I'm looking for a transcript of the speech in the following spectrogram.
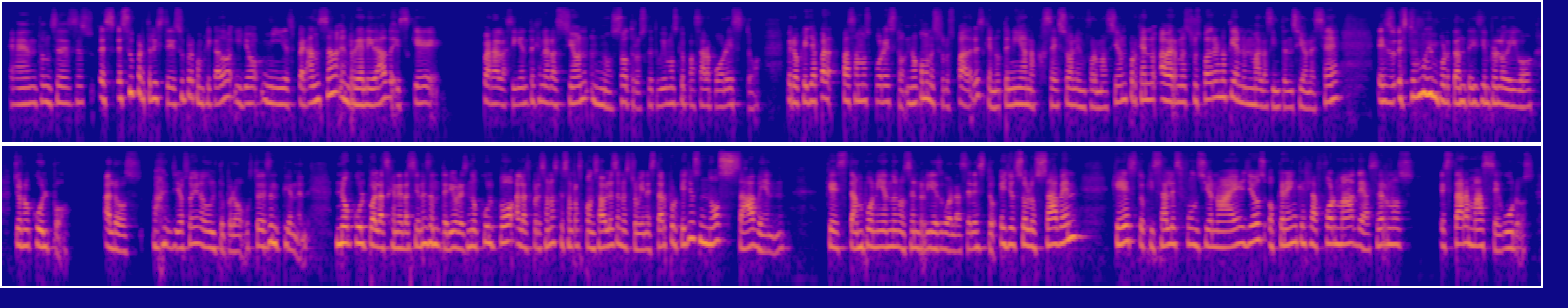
Entonces es súper triste, es súper complicado y yo, mi esperanza en realidad es que para la siguiente generación, nosotros que tuvimos que pasar por esto, pero que ya pasamos por esto, no como nuestros padres que no tenían acceso a la información, porque, a ver, nuestros padres no tienen malas intenciones, ¿eh? esto es muy importante y siempre lo digo, yo no culpo a los, yo soy un adulto, pero ustedes entienden, no culpo a las generaciones anteriores, no culpo a las personas que son responsables de nuestro bienestar porque ellos no saben que están poniéndonos en riesgo al hacer esto. Ellos solo saben que esto quizá les funcionó a ellos o creen que es la forma de hacernos estar más seguros.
